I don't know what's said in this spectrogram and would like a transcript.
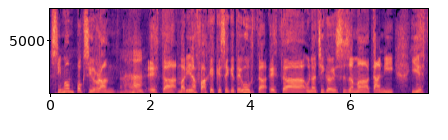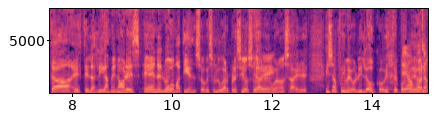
Simón Poxirrán, está Marina Fajes, que sé que te gusta, está una chica que se llama Tani, y está este, las ligas menores en el Nuevo Matienzo, que es un lugar precioso de Buenos Aires. Y yo fui y me volví loco, ¿viste? Porque, bueno,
